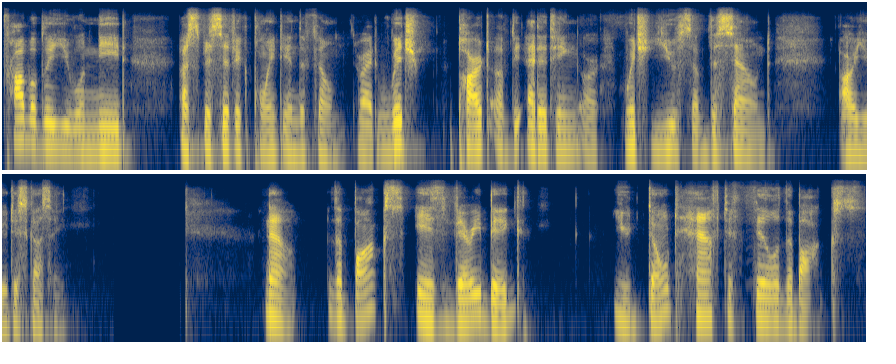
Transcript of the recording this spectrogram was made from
probably you will need a specific point in the film, right? Which part of the editing or which use of the sound are you discussing? Now, the box is very big. You don't have to fill the box.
